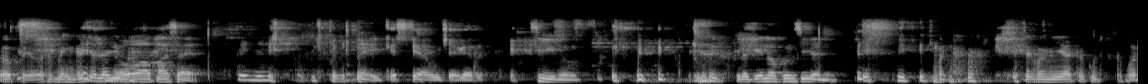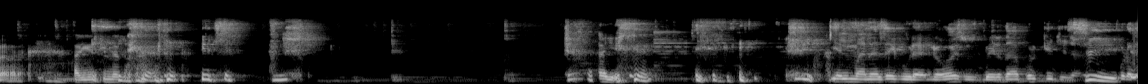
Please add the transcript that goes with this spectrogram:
o peor, venga, yo le no ayudo. va a pasar. Marica, se da mucha garra. Sí, no. Creo que no funciona. Bueno, ese fue mi dato curioso por ahora. ¿Alguien tiene otro? Ay, Y el man asegura, no, eso es verdad porque yo ya Sí. lo probé.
